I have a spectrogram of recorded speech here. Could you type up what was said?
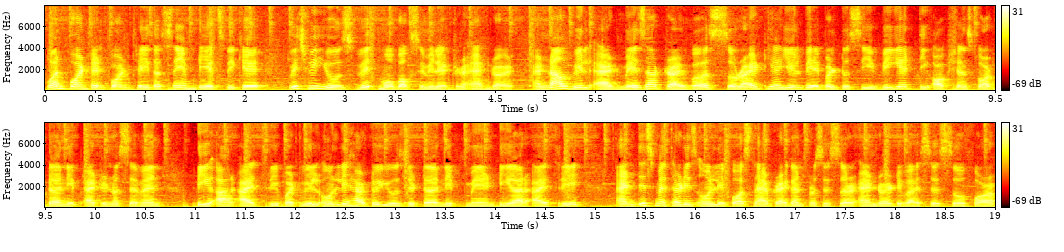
1.10.3 the same DXVK which we use with Mobox Simulator Android. And now we'll add Mesa drivers. So right here you'll be able to see we get the options for Turnip Adreno 7 DRI3 but we'll only have to use the Turnip main DRI3 and this method is only for Snapdragon processor Android devices. So for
